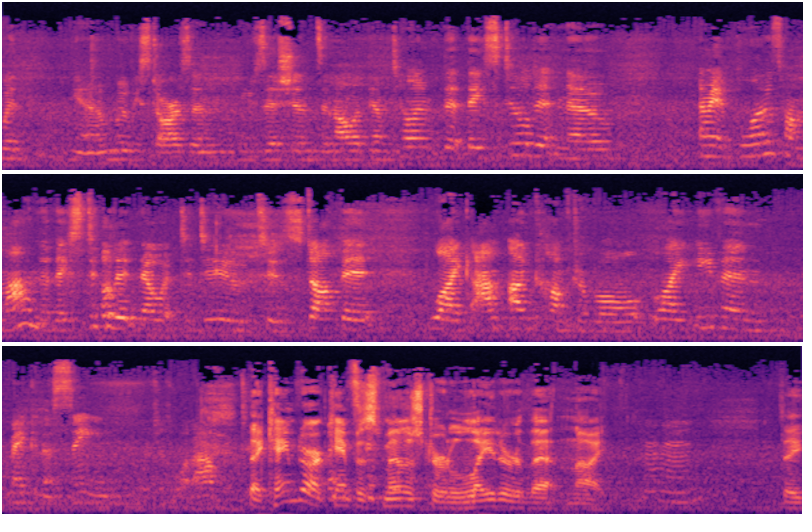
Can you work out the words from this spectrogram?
with, you know, movie stars and musicians and all of them telling that they still didn't know. I mean, it blows my mind that they still didn't know what to do to stop it. Like, I'm uncomfortable, like, even making a scene, what I would do. They came to our campus minister later that night. Mm-hmm. They,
